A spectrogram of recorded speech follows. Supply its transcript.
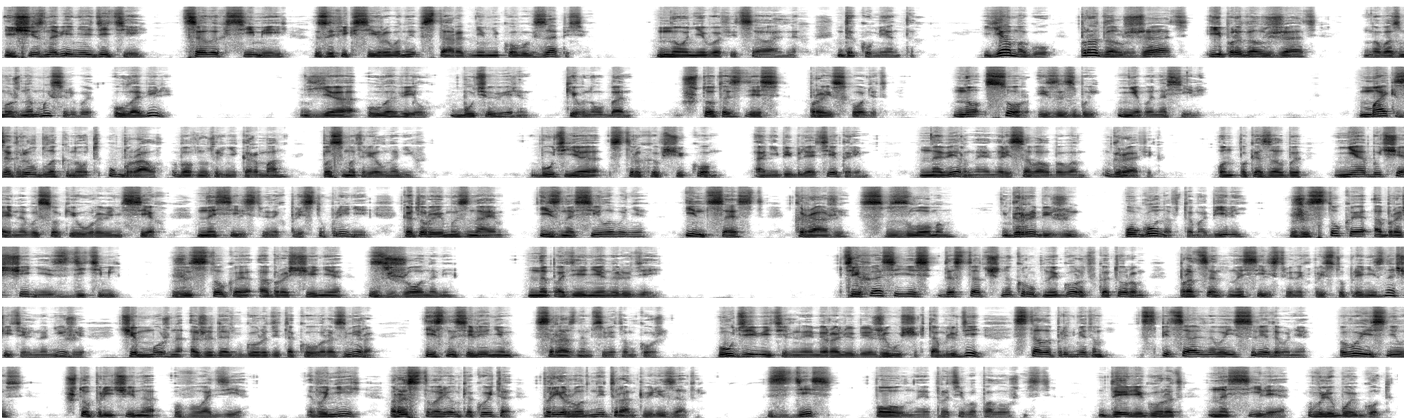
Исчезновение детей, целых семей зафиксированы в старых дневниковых записях, но не в официальных документах. Я могу продолжать и продолжать, но, возможно, мысль вы уловили? «Я уловил, будь уверен», — кивнул Бен. «Что-то здесь происходит». Но ссор из избы не выносили. Майк закрыл блокнот, убрал во внутренний карман, посмотрел на них. «Будь я страховщиком, а не библиотекарем, наверное, нарисовал бы вам график. Он показал бы необычайно высокий уровень всех насильственных преступлений, которые мы знаем – изнасилование, инцест, кражи с взломом, грабежи, угон автомобилей, жестокое обращение с детьми, жестокое обращение с женами, нападение на людей. В Техасе есть достаточно крупный город, в котором процент насильственных преступлений значительно ниже, чем можно ожидать в городе такого размера и с населением с разным цветом кожи. Удивительное миролюбие живущих там людей стало предметом специального исследования. Выяснилось, что причина в воде. В ней растворен какой-то природный транквилизатор. Здесь полная противоположность. Дерри – город насилия в любой год.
